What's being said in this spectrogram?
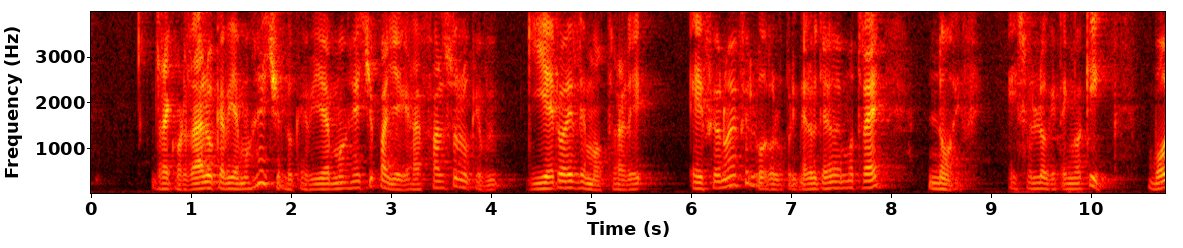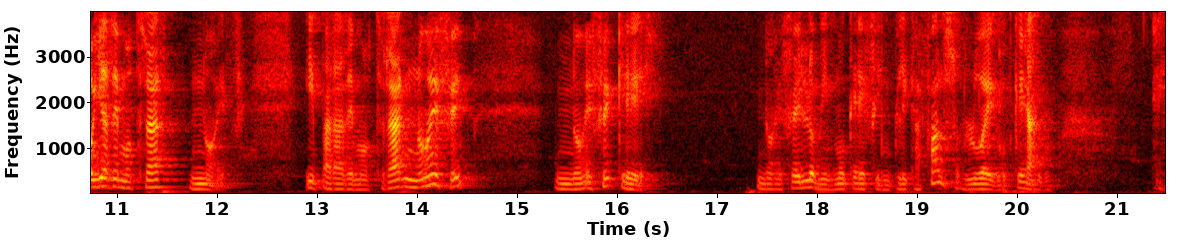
recordad lo que habíamos hecho. Lo que habíamos hecho para llegar a falso, lo que quiero es demostrar f o no f. Luego lo primero que tengo que demostrar es no f. Eso es lo que tengo aquí. Voy a demostrar no f. Y para demostrar no f, no f ¿qué es? No f es lo mismo que f implica falso. Luego, ¿qué hago? Eh,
